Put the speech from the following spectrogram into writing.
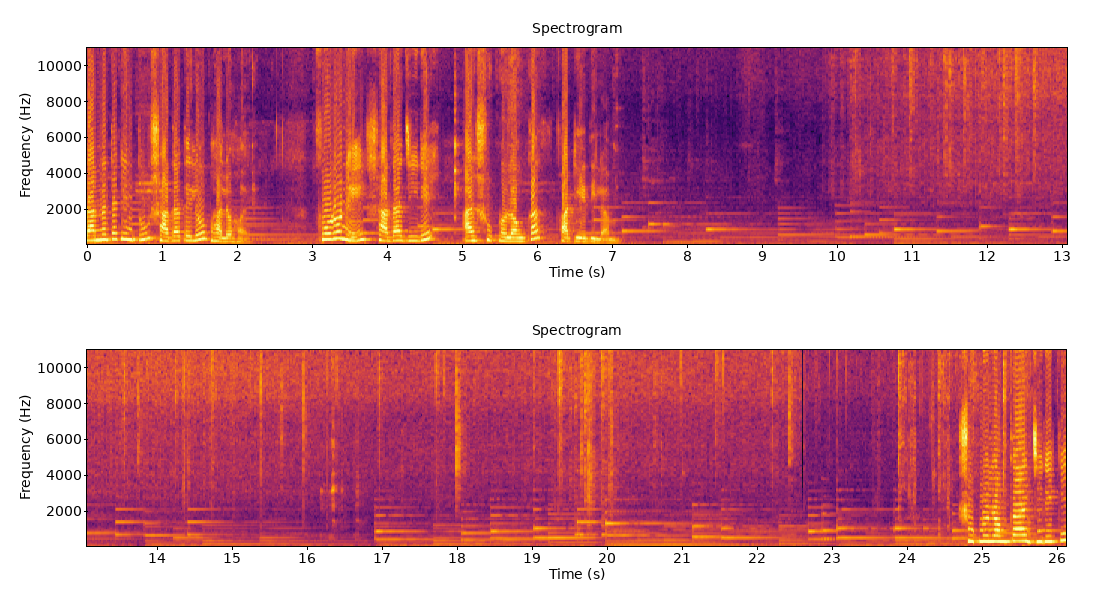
রান্নাটা কিন্তু সাদা তেলেও ভালো হয়। ফোড়নে সাদা জিরে আর শুকনো লঙ্কা ফাটিয়ে দিলাম। শুকনো লঙ্কা জিরেকে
